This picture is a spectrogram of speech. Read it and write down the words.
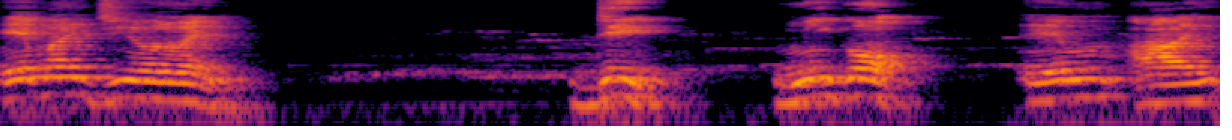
M I G O N. D Mignon M I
